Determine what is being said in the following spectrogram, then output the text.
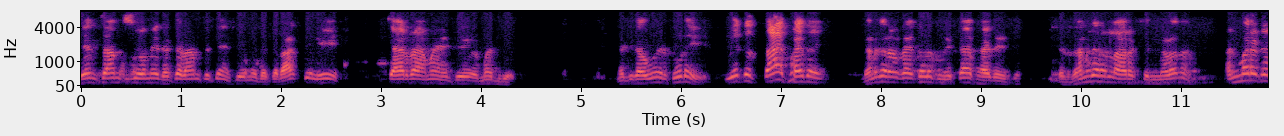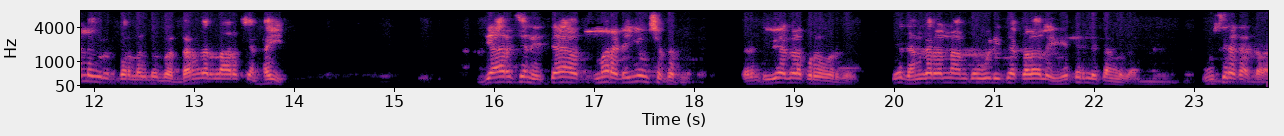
त्यांचं आमचं शिव धकर आमचं त्यांचं शिव धकर असते नाही. चार दहा महिन्याचे मध्ये म्हणजे का वर थोडं याचा काय फायदा आहे? धनगराला काय कळत नाही काय फायदा आहे तर धनगराला आरक्षण मिळालं आणि मराठ्याला विरोध करायला लागलं धनगराला आरक्षण आहे. जे आरक्षण आहे त्या मराठ्या येऊ शकत नाही. कारण ते वेगळा प्रवर्ग आहे. ते धनगरांना आमच्या उडीच्या कळालं हे तरी लय चांगलं झालं. उशिरा काय कळा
